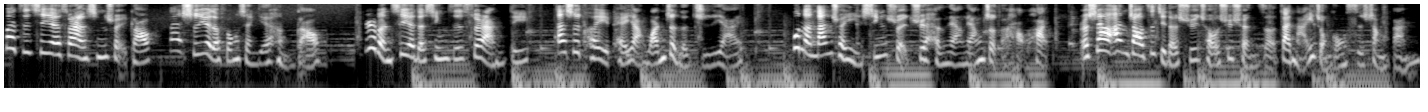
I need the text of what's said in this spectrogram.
外资企业虽然薪水高，但失业的风险也很高。日本企业的薪资虽然低，但是可以培养完整的职涯，不能单纯以薪水去衡量两者的好坏，而是要按照自己的需求去选择在哪一种公司上班。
